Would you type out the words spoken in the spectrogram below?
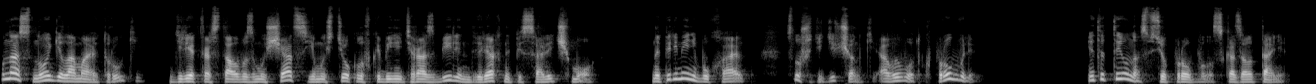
У нас ноги ломают руки». Директор стал возмущаться, ему стекла в кабинете разбили, на дверях написали «чмо». На перемене бухают. Слушайте, девчонки, а вы водку пробовали? Это ты у нас все пробовала, сказала Таня.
